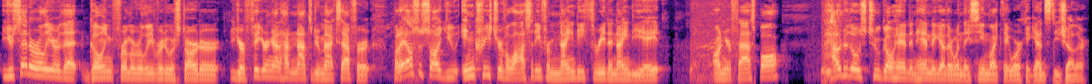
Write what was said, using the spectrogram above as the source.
You said earlier that going from a reliever to a starter, you're figuring out how not to do max effort. But I also saw you increase your velocity from 93 to 98 on your fastball. How do those two go hand in hand together when they seem like they work against each other?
